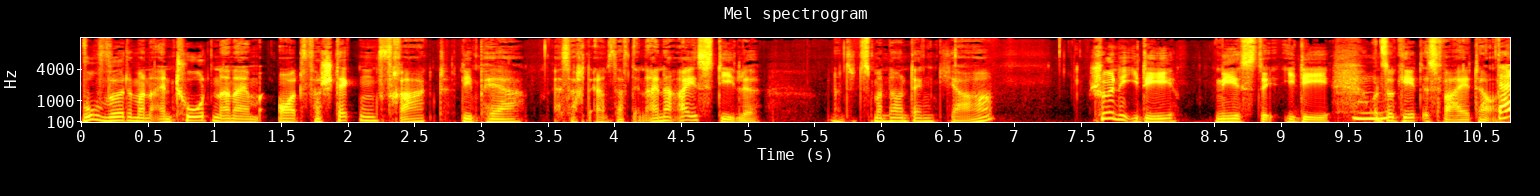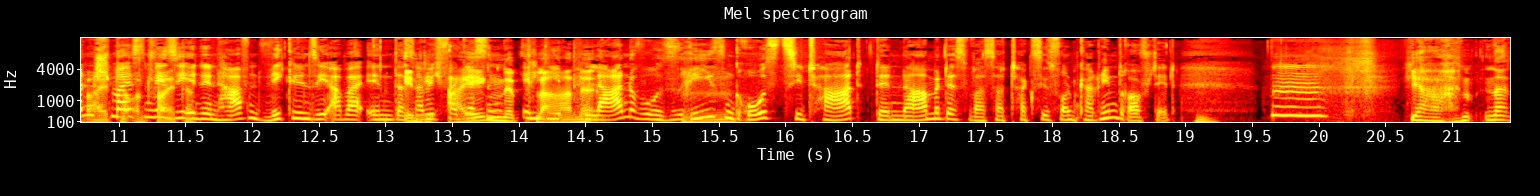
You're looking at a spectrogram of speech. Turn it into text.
Wo würde man einen Toten an einem Ort verstecken? fragt Liebherr. Er sagt ernsthaft, in einer Eisdiele. Und dann sitzt man da und denkt, ja, schöne Idee, nächste Idee. Mhm. Und so geht es weiter und Dann weiter schmeißen und wir weiter. sie in den Hafen, wickeln sie aber in, das habe ich vergessen, in die Plane, wo mhm. riesengroß Zitat der Name des Wassertaxis von Karim draufsteht. Mhm. Hm. Ja, na,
